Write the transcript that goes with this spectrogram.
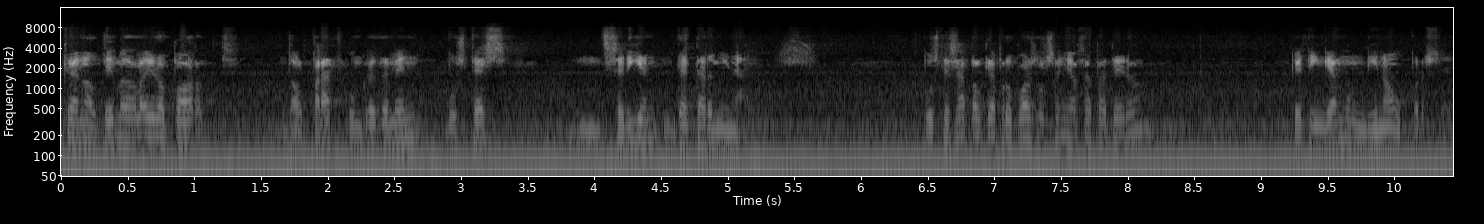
que en el tema de l'aeroport, del Prat concretament, vostès serien determinants. Vostè sap el que proposa el senyor Zapatero? Que tinguem un 19%.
